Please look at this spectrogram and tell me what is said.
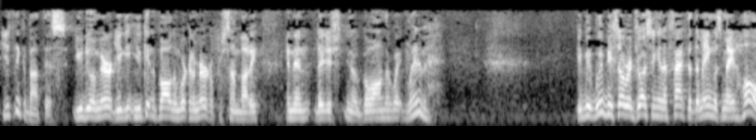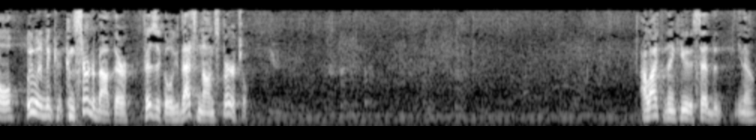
You think about this. You do a miracle. You get, you get involved in working a miracle for somebody, and then they just, you know, go on their way. Wait a minute. Be, we'd be so rejoicing in the fact that the man was made whole, we wouldn't be concerned about their physical. That's non-spiritual. I like to think he would have said that, you know,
